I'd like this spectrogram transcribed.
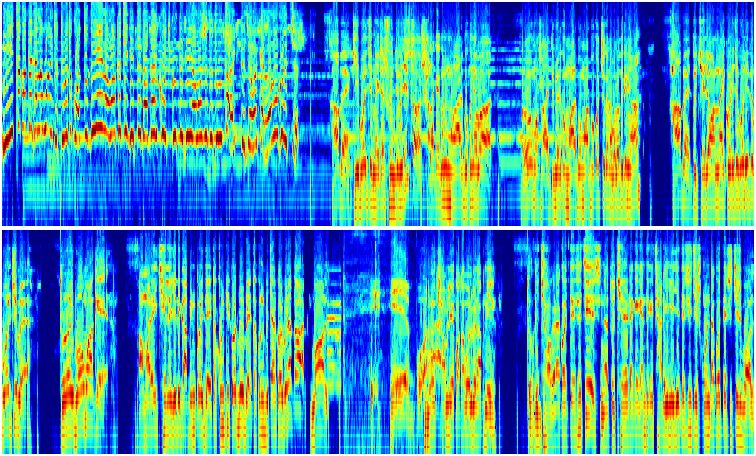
মিথ্যা কথা কেন বলছো? তুমি তো কতদিন আমার কাছে দাদার খোঁজ করতে দিয়ে আমার সাথে তুমি থাকতে করছ? হবে কি বলছে মেয়েটা শুনতে পেয়েছিস তো? শালাকে এখন মারবো কোন আবার ও মশাই তুমি এরকম মারবো মারবো করছ কেন বলো তো কিনা হবে তুই ছেলে অন্যায় করেছে বলি তো বলছি বে তোর ওই বৌমাকে। আমার এই ছেলে যদি গাবিন করে দেয় তখন কি করবি বে? তখন বিচার করবি না তো বল। মুখ সামলিয়ে কথা বলবেন আপনি। তুই কি ঝগড়া করতে এসেছিস? না, তুই ছেলেটাকে এখান থেকে ছাড়িয়ে নিয়ে যেতে এসেছিস? কোনটা করতে এসেছিস বল?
